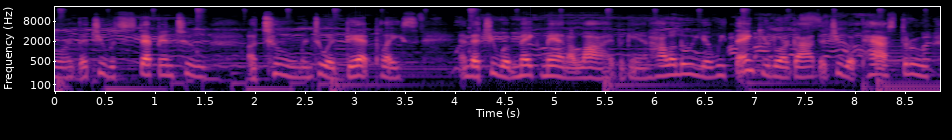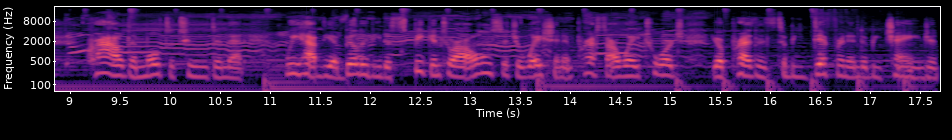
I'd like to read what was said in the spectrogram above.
Lord, that you would step into a tomb, into a dead place, and that you would make man alive again. Hallelujah. We thank you, Lord God, that you would pass through crowds and multitudes and that we have the ability to speak into our own situation and press our way towards your presence to be different and to be changed. And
